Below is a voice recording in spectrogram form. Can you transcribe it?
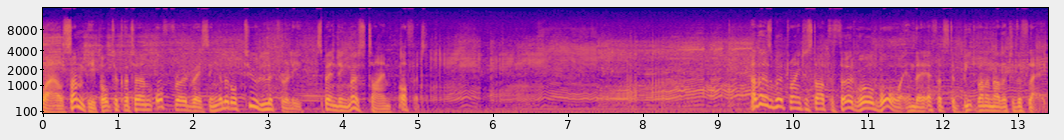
While some people took the term off-road racing a little too literally, spending most time off it. Others were trying to start the Third World War in their efforts to beat one another to the flag.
